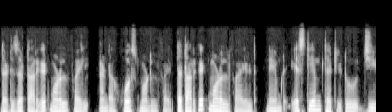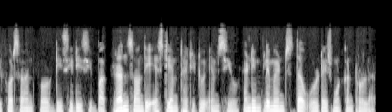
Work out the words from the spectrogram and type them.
that is a target model file and a host model file. The target model file named STM32G474 DC-DC buck runs on the STM32 MCU and implements the voltage mode controller.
